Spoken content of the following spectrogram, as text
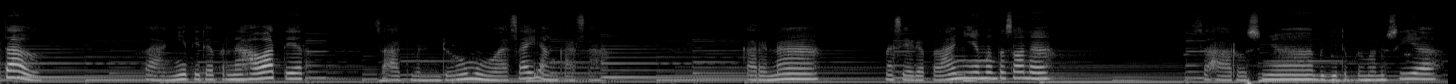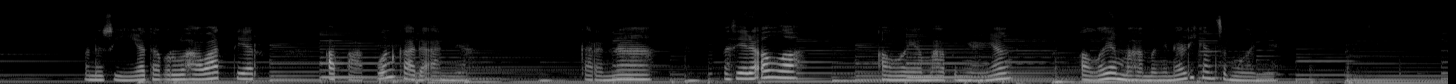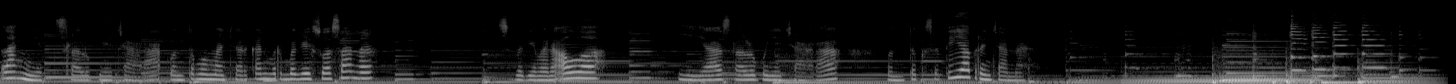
tahu, langit tidak pernah khawatir saat mendung menguasai angkasa. Karena masih ada pelangi yang mempesona. Seharusnya begitupun manusia. Manusia tak perlu khawatir apa pun keadaannya. Karena masih ada Allah. Allah yang maha penyayang, Allah yang maha mengendalikan semuanya. Langit selalu punya cara untuk memancarkan berbagai suasana. Sebagaimana Allah, ia selalu punya cara untuk setiap rencana.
